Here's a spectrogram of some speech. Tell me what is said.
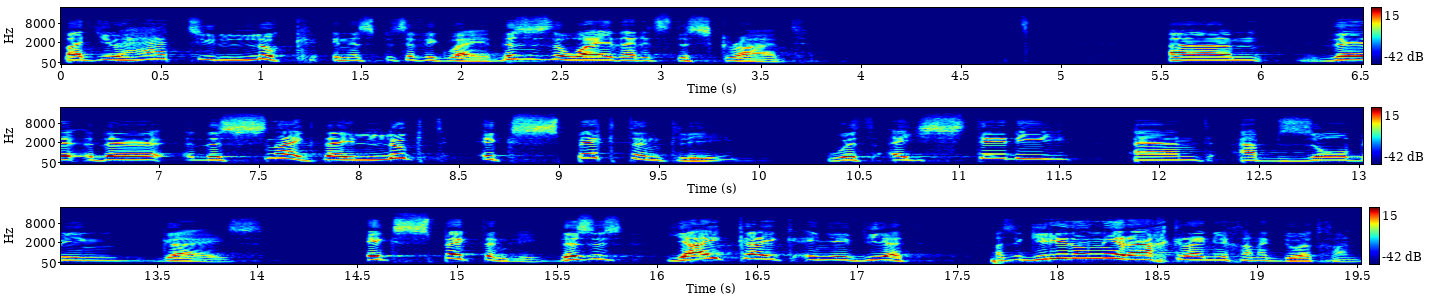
But you had to look in a specific way. This is the way that it's described. Um, the, the, the snake, they looked expectantly with a steady and absorbing gaze. Expectantly. Dis is jy kyk en jy weet, as ek hierdie ding nie reg kry nie, gaan ek doodgaan.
